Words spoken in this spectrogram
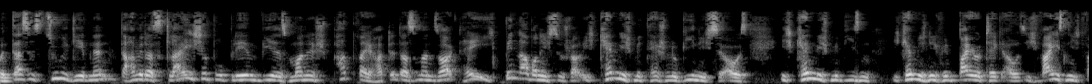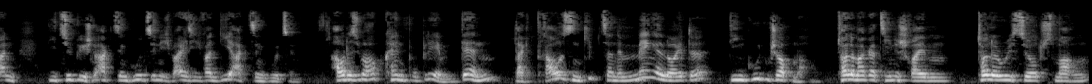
Und das ist zugegeben, da haben wir das gleiche Problem, wie es Manish Patrai hatte, dass man sagt, hey, ich bin aber nicht so schlau, ich kenne mich mit Technologie nicht so aus, ich kenne mich mit diesen, ich kenne mich nicht mit Biotech aus, ich weiß nicht, wann die zyklischen Aktien gut sind, ich weiß nicht, wann die Aktien gut sind. Aber das ist überhaupt kein Problem, denn da draußen gibt es eine Menge Leute, die einen guten Job machen. Tolle Magazine schreiben, tolle Researches machen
